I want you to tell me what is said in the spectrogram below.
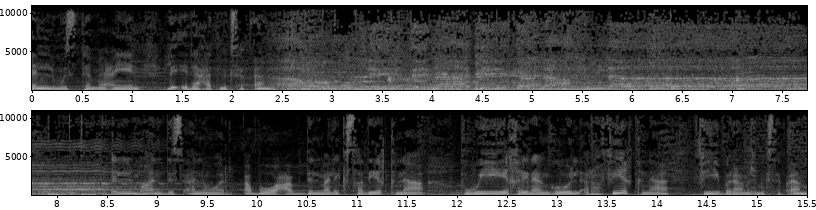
المستمعين لإذاعة مكسف أم. المهندس أنور أبو عبد الملك صديقنا وخلينا نقول رفيقنا في برامج مكسب أم.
